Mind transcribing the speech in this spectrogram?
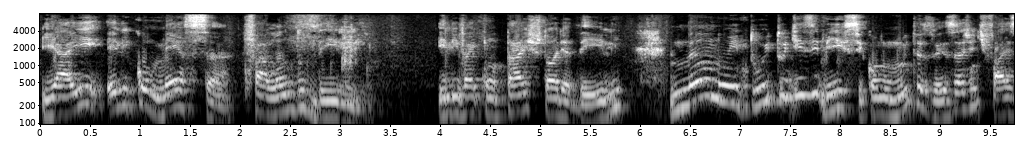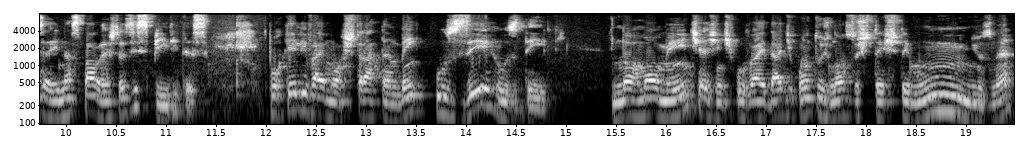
E aí ele começa falando dele, ele vai contar a história dele, não no intuito de exibir-se, como muitas vezes a gente faz aí nas palestras espíritas, porque ele vai mostrar também os erros dele. Normalmente a gente, por vaidade, conta os nossos testemunhos, né?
